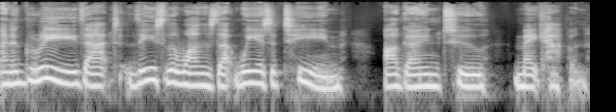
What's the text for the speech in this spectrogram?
and agree that these are the ones that we as a team are going to make happen,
